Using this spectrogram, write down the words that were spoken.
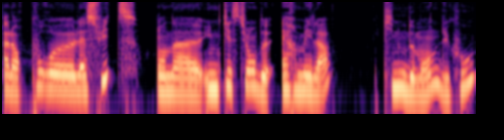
Alors pour euh, la suite, on a une question de Hermela qui nous demande du coup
